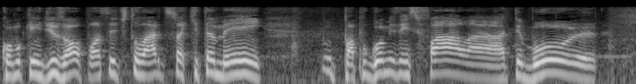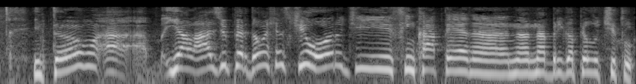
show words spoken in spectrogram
como quem diz, ó, oh, posso ser titular disso aqui também. Papo Gomes nem se fala, Tebor. Então, a, a, e a Lazio perdeu a chance de ouro de fincar a pé na, na, na, briga pelo título.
